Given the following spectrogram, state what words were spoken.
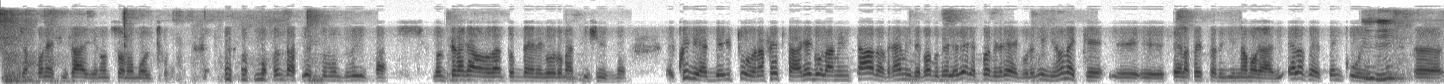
i giapponesi sai che non sono molto, da questo punto di vista, non se la cavano tanto bene con il romanticismo, quindi è addirittura una festa regolamentata tramite proprio delle vere e proprie regole, quindi non è che eh, eh è la festa degli innamorati, è la festa in cui mm-hmm. eh,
